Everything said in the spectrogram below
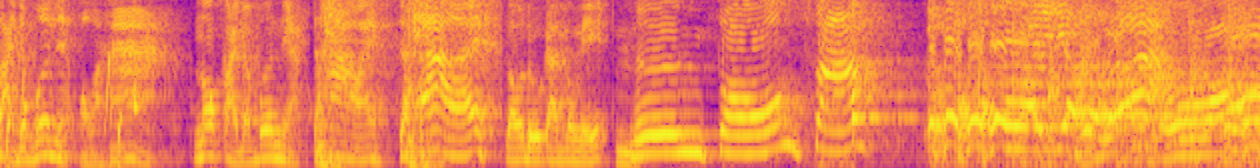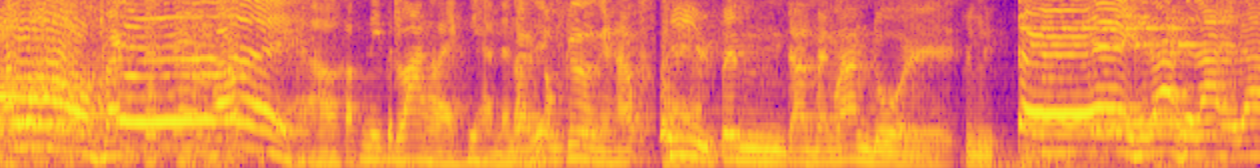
สายดับเบิลเนี่ยออกมา5 นอกสายดับเบิลเนี่ยจะ5ไหมจะ5ไหมเราดูกันตรงนี้1 2 3โอ้โหไอ้เหี้ยหกแล้วอะโอ้แฟงโจ๊กเกอร์ครับ เอ้ยเอาครับนี่เป็นร่างอะไรพี่แฮมแนะแฟงนำดิโจ๊กเกอร์ไงครับ ที่เป็นการแปลงร่างโดยฟิลิป เอ้ย ให้ได้ให้ได้ให้ได้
